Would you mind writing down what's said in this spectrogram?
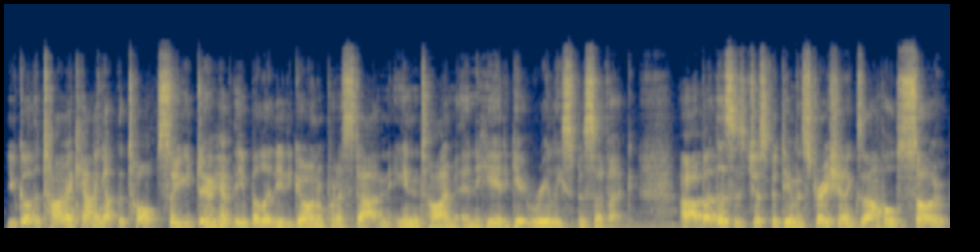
you've got the timer counting up the top, so you do have the ability to go in and put a start and end time in here to get really specific. Uh, but this is just for demonstration example. So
